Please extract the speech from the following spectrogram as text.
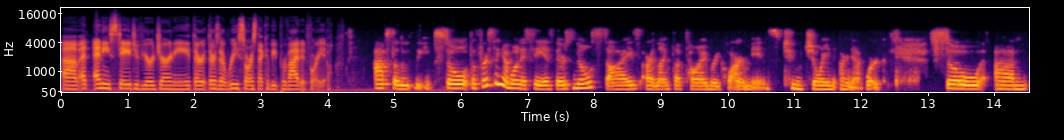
um, at any stage of your journey there, there's a resource that could be provided for you Absolutely. So, the first thing I want to say is there's no size or length of time requirements to join our network. So, um,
